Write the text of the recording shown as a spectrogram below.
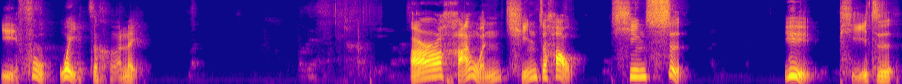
以复魏之河内，而韩文秦之好，心事欲疲之，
